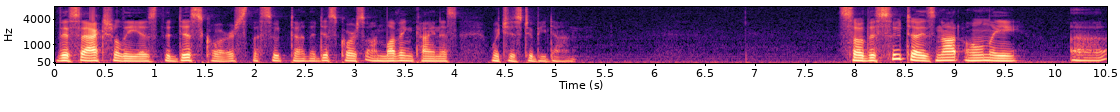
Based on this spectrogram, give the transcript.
this actually is the discourse, the sutta, the discourse on loving kindness, which is to be done. So, the sutta is not only uh,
